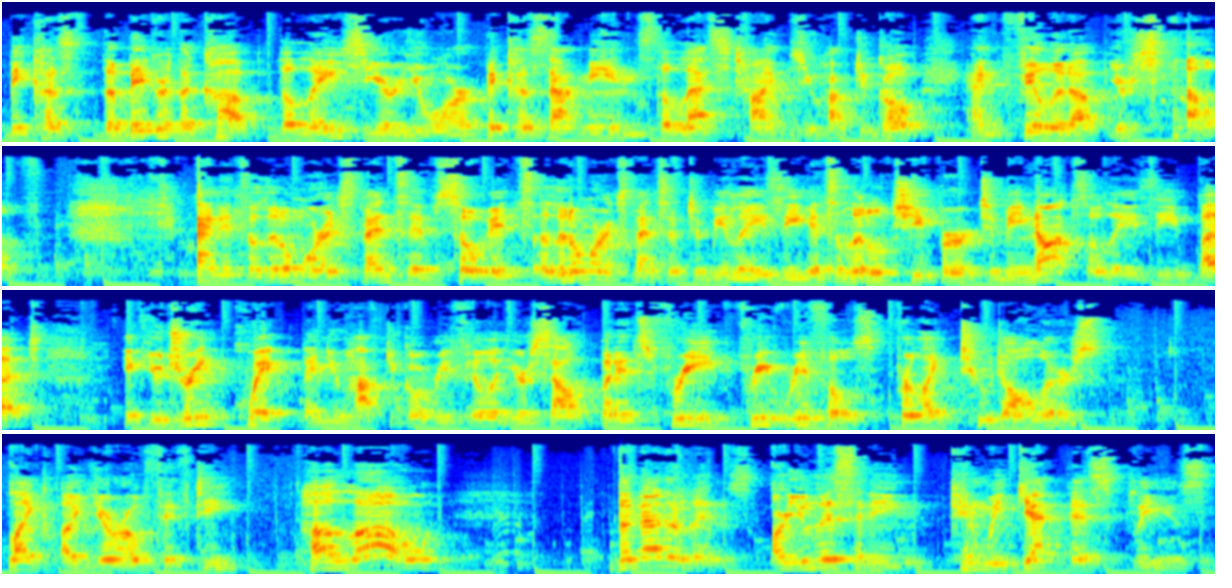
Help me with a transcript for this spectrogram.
Because the bigger the cup, the lazier you are because that means the less times you have to go and fill it up yourself. and it's a little more expensive. So it's a little more expensive to be lazy. It's a little cheaper to be not so lazy, but if you drink quick, then you have to go refill it yourself, but it's free. Free refills for like $2, like a euro 50. Hello? The Netherlands, are you listening? Can we get this, please?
